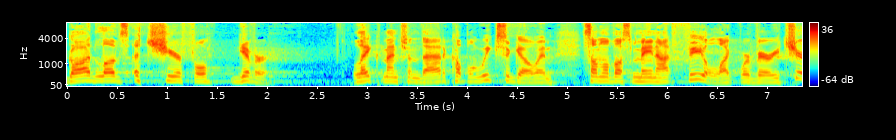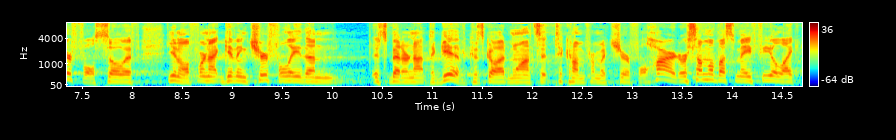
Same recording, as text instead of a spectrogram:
God loves a cheerful giver. Lake mentioned that a couple weeks ago, and some of us may not feel like we're very cheerful. So, if, you know, if we're not giving cheerfully, then it's better not to give because God wants it to come from a cheerful heart. Or some of us may feel like,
